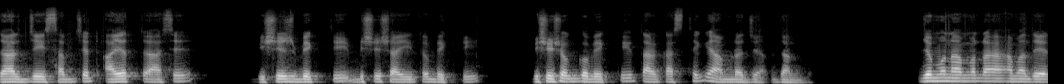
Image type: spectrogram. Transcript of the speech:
যার যে সাবজেক্ট আয়ত্তে আছে বিশেষ ব্যক্তি, বিশেষায়িত ব্যক্তি, বিশেষজ্ঞ ব্যক্তি, তার কাছ থেকে আমরা জানব। যেমন আমরা আমাদের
